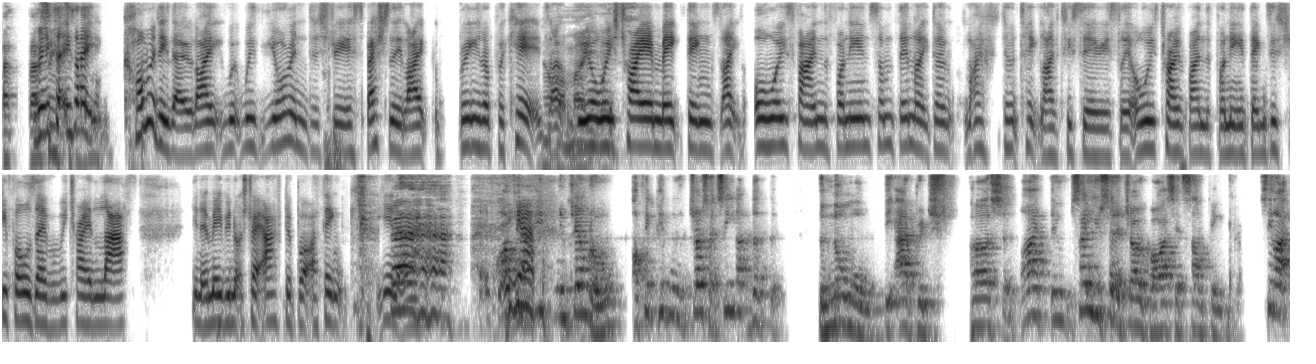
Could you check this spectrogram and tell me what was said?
That, I that mean, it's, it's to be like comedy though, like with, with your industry, especially like bringing up a kid. Oh, like mate, we always it's- try and make things like always find the funny in something. Like don't life, don't take life too seriously. Always try and find the funny in things. If she falls over, we try and laugh. You know, maybe not straight after, but I think you know, I think yeah, in general, I think people just see like the, the, the normal, the average person. I do say you said a joke or I said something. See, like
